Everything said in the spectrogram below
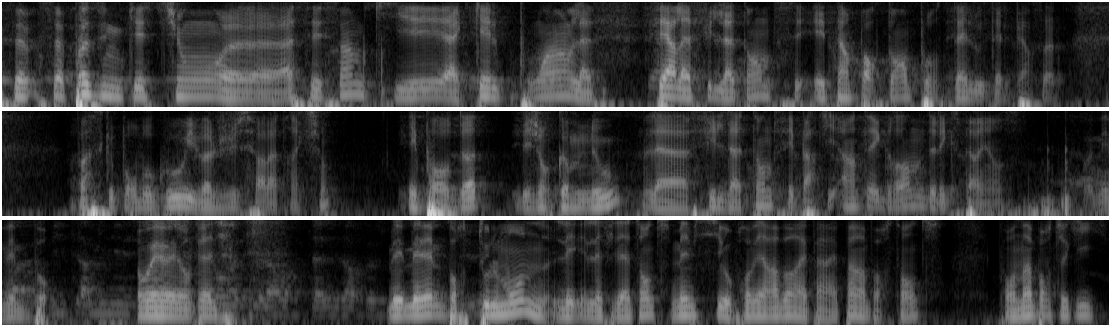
Ça, ça pose une question euh, assez simple qui est à quel point la, faire la file d'attente est important pour telle ou telle personne. Parce que pour beaucoup, ils veulent juste faire l'attraction. Et pour d'autres, des gens comme nous, la file d'attente fait partie intégrante de l'expérience. Ouais, mais même pour. Ouais, ouais, on vient de dire. Mais, mais même pour tout le monde, les- la file d'attente, même si au premier abord elle paraît pas importante, pour n'importe qui,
